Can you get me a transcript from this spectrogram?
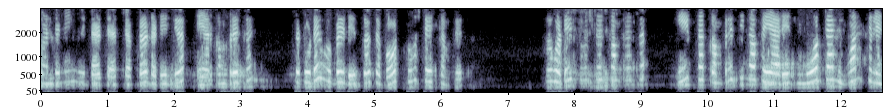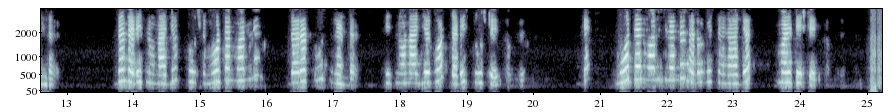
continuing with that, that chapter that is your air compressor. So today we will discuss about two-stage compressor. So what is two-stage compressor? If the compressing of air is more than one cylinder, then that is known as your two-stage. More than one means there are two cylinders. It is known as your what? That is two-stage compressor. Okay. More than one cylinder that will be known as your multi-stage compressor.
